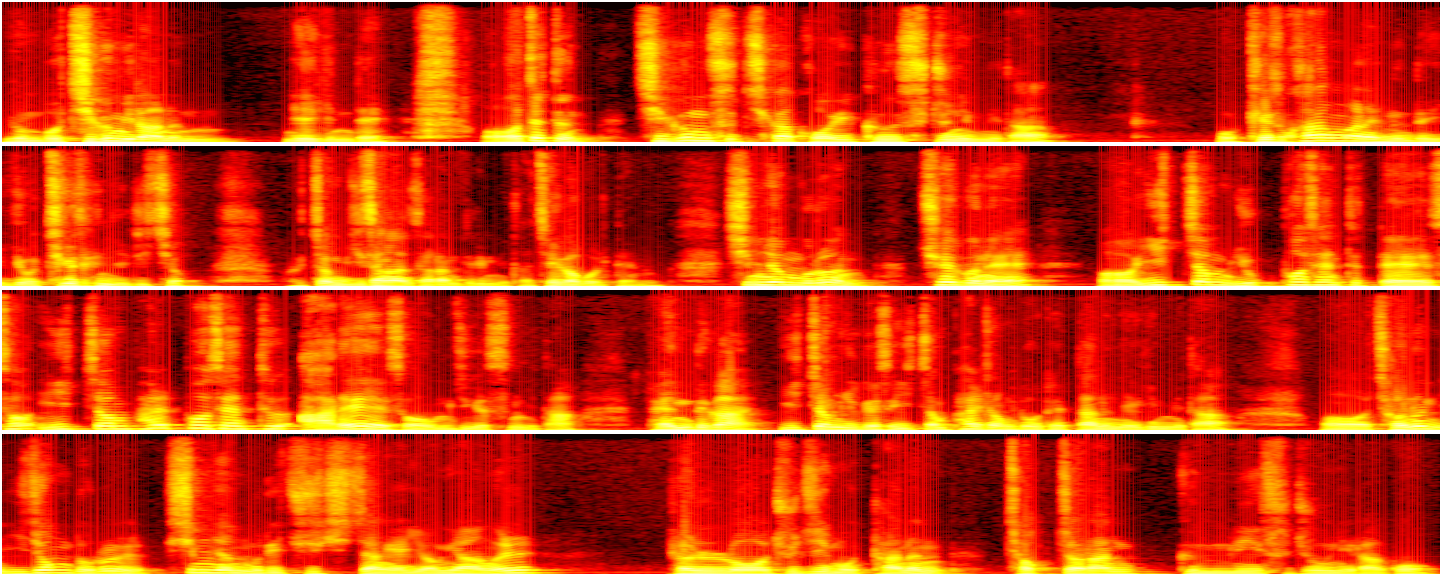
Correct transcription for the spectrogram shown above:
이건 뭐 지금이라는 얘기인데 어쨌든 지금 수치가 거의 그 수준입니다. 뭐 계속 하락만 했는데 이게 어떻게 된 일이죠? 좀 이상한 사람들입니다. 제가 볼 때는 10년물은 최근에 2.6%대에서 어, 2.8% 아래에서 움직였습니다. 밴드가 2.6에서 2.8 정도 됐다는 얘기입니다. 어, 저는 이 정도를 10년 물이 주식시장에 영향을 별로 주지 못하는 적절한 금리 수준이라고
